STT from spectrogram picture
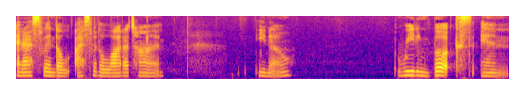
and I spend a I spend a lot of time, you know, reading books and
